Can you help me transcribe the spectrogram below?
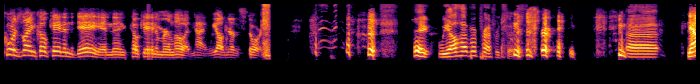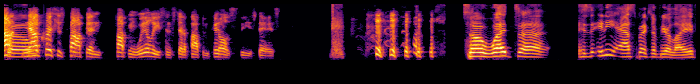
Coors Light and cocaine in the day, and then cocaine and Merlot at night. We all know the story. Hey, we all have our preferences. Right. uh, Now, So- now Chris is popping popping wheelies instead of popping pills these days. so, what uh, has any aspect of your life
